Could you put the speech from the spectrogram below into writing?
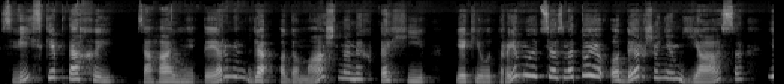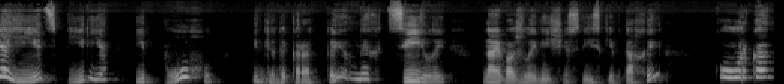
Свійські птахи загальний термін для одомашнених птахів, які утримуються з метою одержання м'яса, яєць, пір'я і пуху і для декоративних цілей. Найважливіші свійські птахи курка,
